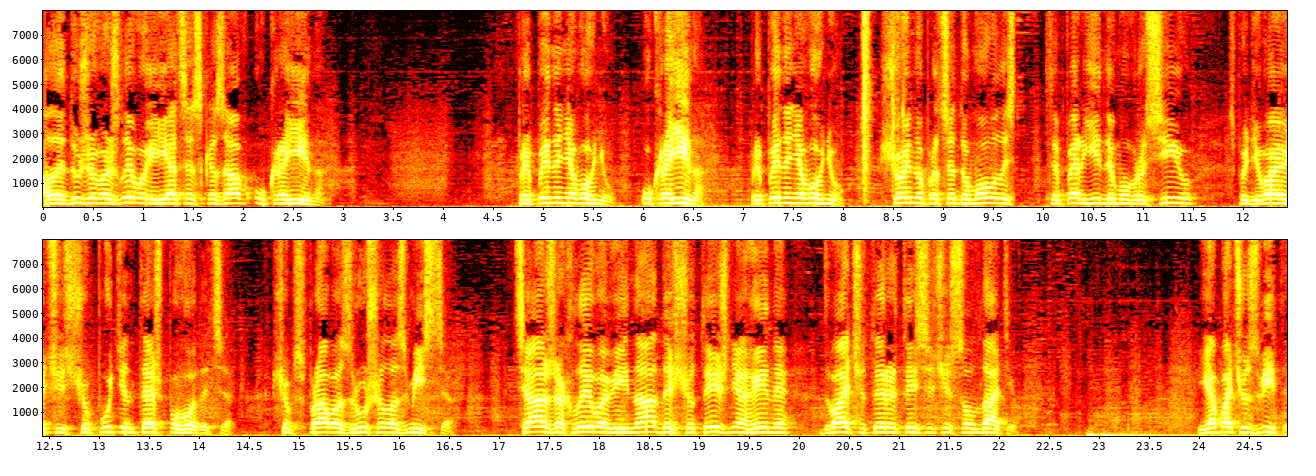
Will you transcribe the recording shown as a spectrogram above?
Але дуже важливо, і я це сказав, Україна. Припинення вогню. Україна. Припинення вогню. Щойно про це домовились. Тепер їдемо в Росію, сподіваючись, що Путін теж погодиться, щоб справа зрушила з місця. Ця жахлива війна, де щотижня гине 2-4 тисячі солдатів. Я бачу звіти.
